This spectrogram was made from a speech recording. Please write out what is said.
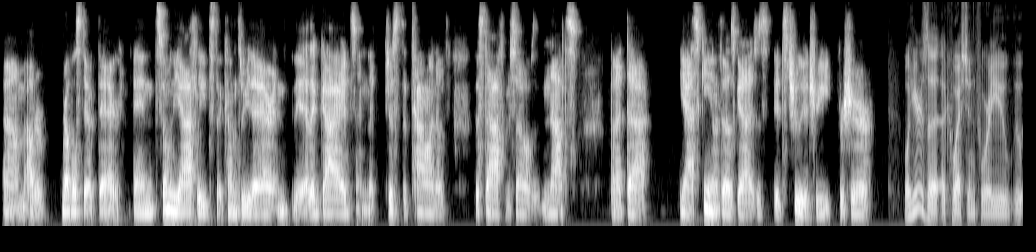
um, out of Revelstoke there, and some of the athletes that come through there, and the, the guides, and the, just the talent of the staff themselves is nuts. But uh, yeah, skiing with those guys is it's truly a treat for sure. Well, here's a, a, question for you.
